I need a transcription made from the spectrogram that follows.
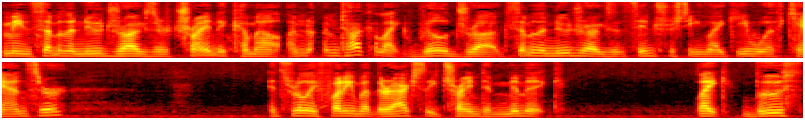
i mean some of the new drugs are trying to come out i'm, I'm talking like real drugs some of the new drugs it's interesting like even with cancer it's really funny but they're actually trying to mimic like boost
